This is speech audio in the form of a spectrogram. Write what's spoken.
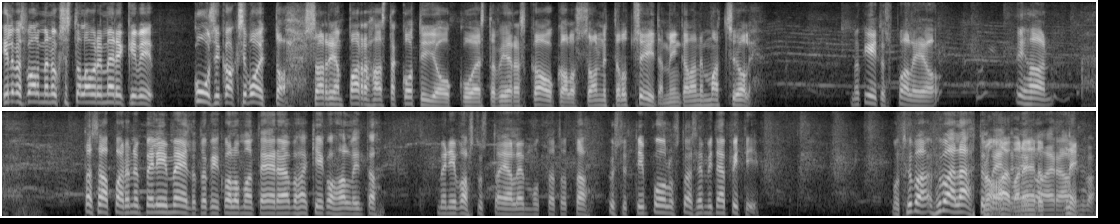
Ilves-valmennuksesta Lauri Merikivi 6-2 voitto sarjan parhaasta kotijoukkueesta vieras Kaukalossa. Onnittelut siitä. Minkälainen matsi oli? No kiitos paljon. Ihan tasapainoinen peli meiltä. Toki kolmanteen erään vähän kiekohallinta meni vastustajalle, mutta tota, pystyttiin puolustamaan se mitä piti. Mutta hyvä, hyvä lähtö No, meiltä. aivan ehdot- niin. hyvä.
